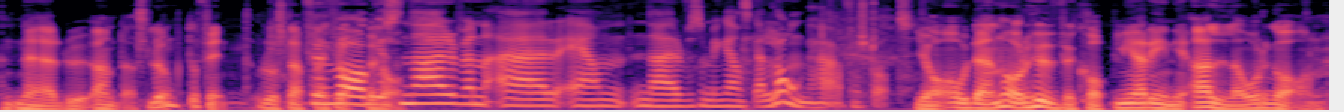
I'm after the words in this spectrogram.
när du andas lugnt och fint. Och då slappnar För kroppen av. vagusnerven är en nerv som är ganska lång har jag förstått. Ja, och den har huvudkopplingar in i alla organ.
